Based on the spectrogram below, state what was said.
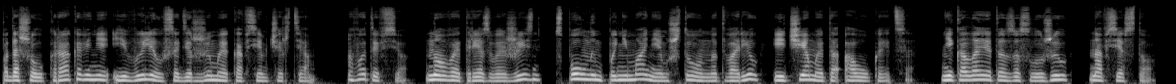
подошел к раковине и вылил содержимое ко всем чертям. Вот и все. Новая трезвая жизнь с полным пониманием, что он натворил и чем это аукается. Николай это заслужил на все сто.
